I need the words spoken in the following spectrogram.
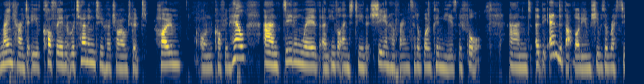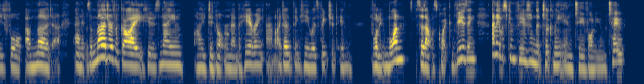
main character, Eve Coffin, returning to her childhood home on Coffin Hill and dealing with an evil entity that she and her friends had awoken years before. And at the end of that volume, she was arrested for a murder. And it was a murder of a guy whose name I did not remember hearing, and I don't think he was featured in volume one. So that was quite confusing. And it was confusion that took me into volume two,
